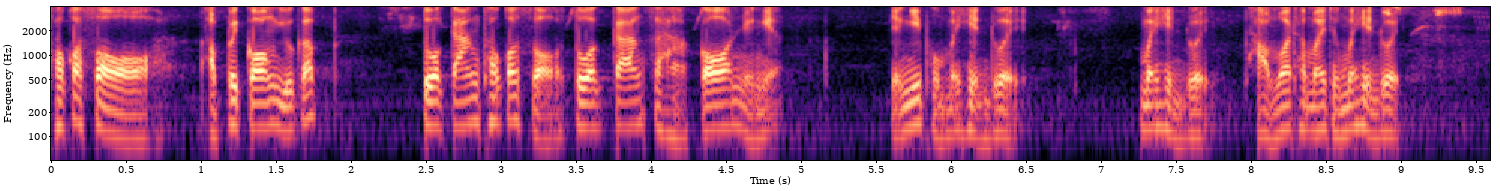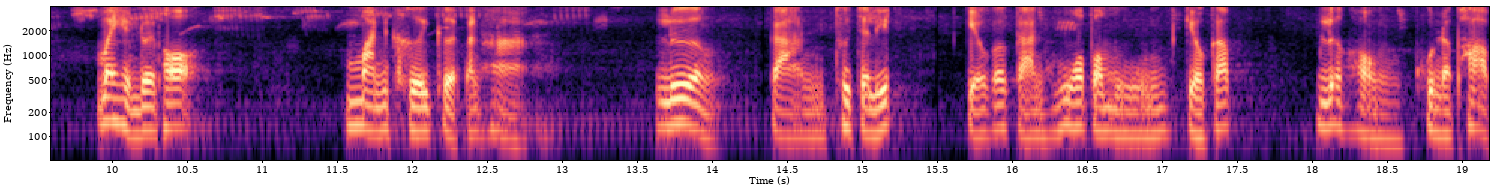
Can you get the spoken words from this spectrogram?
ทกสเอาไปกองอยู่กับ ตัวกลางทกสตัวกลางสหกรณ์อย่างเงี้ย อย่างนี้ผมไม่เห็นด้วย ไม่เห็นด้วย ถามว่าทำไมถึงไม่เห็นด้วย ไม่เห็นด้วยเพราะมันเคยเกิดปัญหา เรื่องการทุจริต เกี่ยวกับการหัวประมูล เกี่ยวกับเรื่องของคุณภาพ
